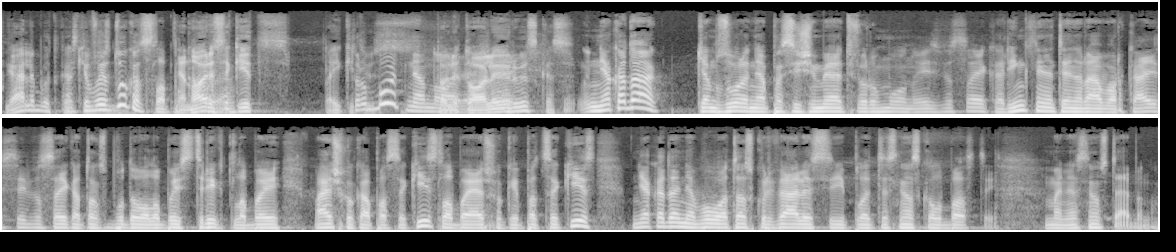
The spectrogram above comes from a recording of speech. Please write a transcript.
Gali būti, kas. Akivaizdu, kad slapukauja. Nenori sakyti, paikit. Turbūt nenori, Toli toli ir viskas. Niekada Kemzūra nepasižymėjo atvirumu, nu, jis visą laiką rinkinį treniravo, ar ką jisai visą laiką toks būdavo labai strikt, labai aišku, ką pasakys, labai aišku, kaip atsakys, niekada nebuvo tas, kur velėsi į platesnės kalbas, tai manęs nestebino.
